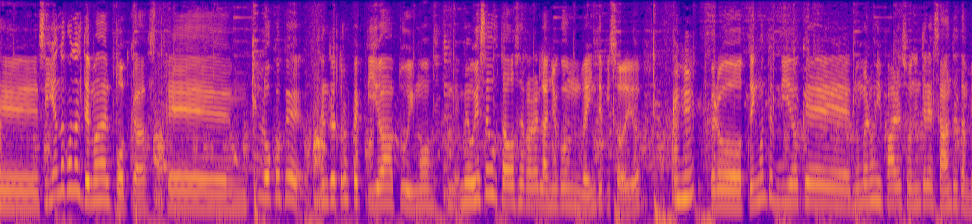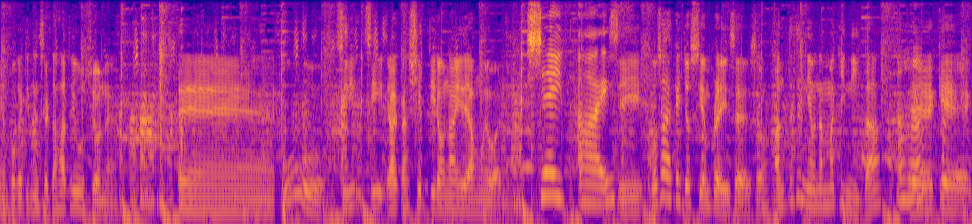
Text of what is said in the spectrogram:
Eh, siguiendo con el tema del podcast, eh, qué loco que en retrospectiva tuvimos. Me, me hubiese gustado cerrar el año con 20 episodios, Ujú. pero tengo entendido que números impares son interesantes también porque tienen ciertas atribuciones. Eh, uh, sí, sí, acá Ship tira una idea muy buena. Shaved eyes. Sí, vos sabes que yo siempre hice eso. Antes tenía una maquinita eh, que,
